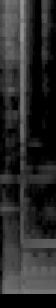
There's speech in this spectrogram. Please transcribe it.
you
